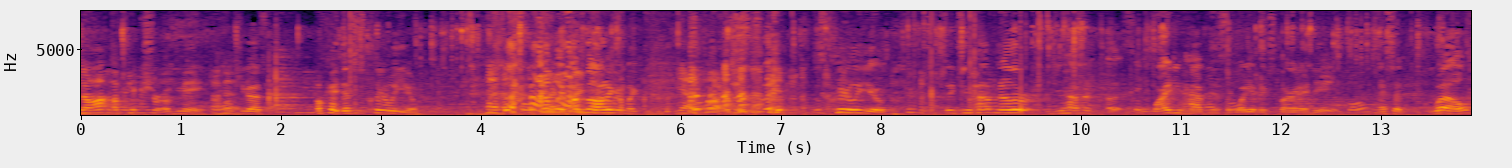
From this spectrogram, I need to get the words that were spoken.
not a picture of me. She goes, okay, this is clearly you. I'm like, I'm nodding. I'm like, yeah, of course. this is clearly you. She's like, do you have another? Do you have an? Uh, why do you have this? Like, why do you have an expired ID? I said, well,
